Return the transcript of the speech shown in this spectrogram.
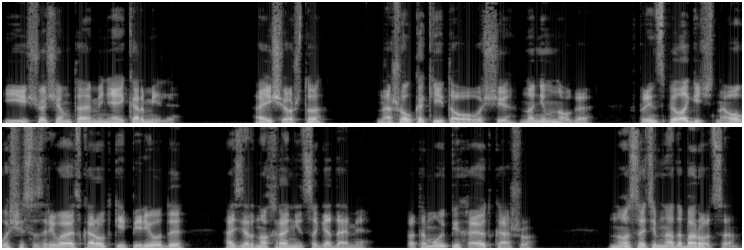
и еще чем-то меня и кормили. А еще что? Нашел какие-то овощи, но немного. В принципе, логично, овощи созревают в короткие периоды, а зерно хранится годами. Потому и пихают кашу. Но с этим надо бороться.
